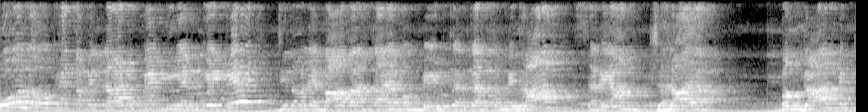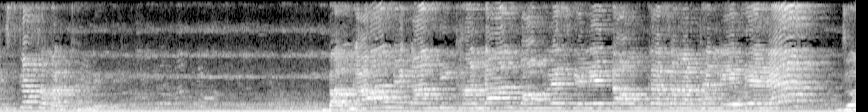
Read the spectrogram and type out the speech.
वो लोग हैं तमिलनाडु में डीएमके के, जिन्होंने बाबा साहेब अंबेडकर का संविधान सरेआम जलाया। बंगाल में किसका समर्थन लेते बंगाल में गांधी खानदान कांग्रेस के नेता उनका समर्थन लेते हैं, जो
